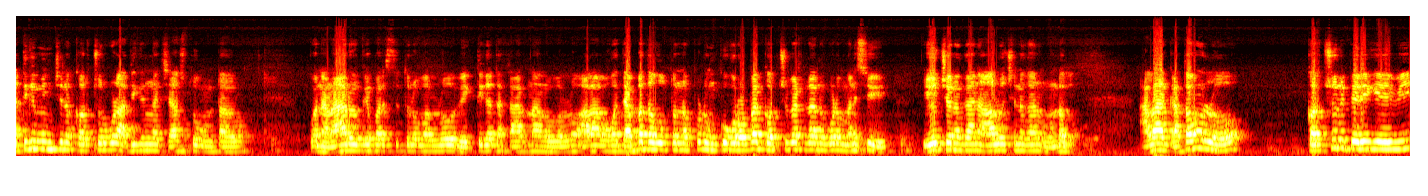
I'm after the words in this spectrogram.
అధిగమించిన ఖర్చులు కూడా అధికంగా చేస్తూ ఉంటారు. కొన్ని అనారోగ్య పరిస్థితుల వల్ల వ్యక్తిగత కారణాల వల్ల అలా ఒక దెబ్బ తగులుతున్నప్పుడు ఇంకొక రూపాయి ఖర్చు పెట్టడానికి కూడా మనిషి యోచన కానీ ఆలోచన కానీ ఉండదు. అలా గతంలో ఖర్చులు పెరిగేవి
